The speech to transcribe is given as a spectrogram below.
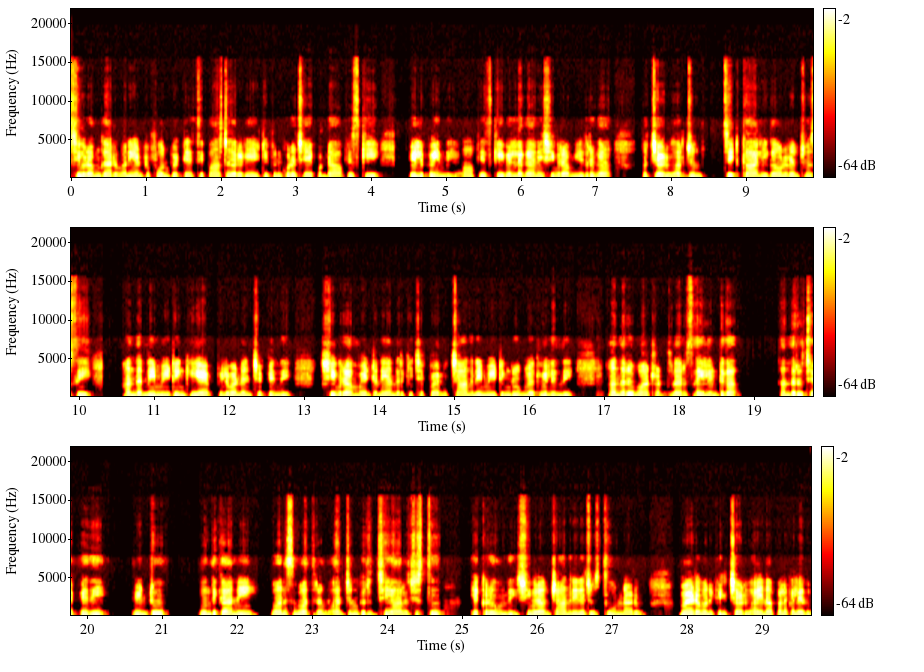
శివరామ్ గారు అని అంటూ ఫోన్ పెట్టేసి ఫాస్ట్‌గా రెడీ అయ్యి టిఫిన్ కూడా చేయకుండా ఆఫీస్‌కి వెళ్ళిపోయింది. ఆఫీస్‌కి వెళ్ళగానే శివరామ్ ఎదురుగా వచ్చాడు. అర్జున్ సీట్ ఖాళీగా ఉండడం చూసి అందరినీ మీటింగ్‌కి పిలవండి అని చెప్పింది. శివరామ్ వెంటనే అందరికీ చెప్పాడు. చాందిని మీటింగ్ రూమ్‌లోకి వెళ్ళింది. అందరూ మాట్లాడుతున్నారు సైలెంట్‌గా. అందరూ చెప్పేది వింటూ ఉంది కానీ మనసు మాత్రం అర్జున్ గురించే ఆలోచిస్తూ ఎక్కడో ఉంది. శివరాం చాందినిని చూస్తూ ఉన్నాడు. మేడం అని పిలిచాడు. అయినా పలకలేదు.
